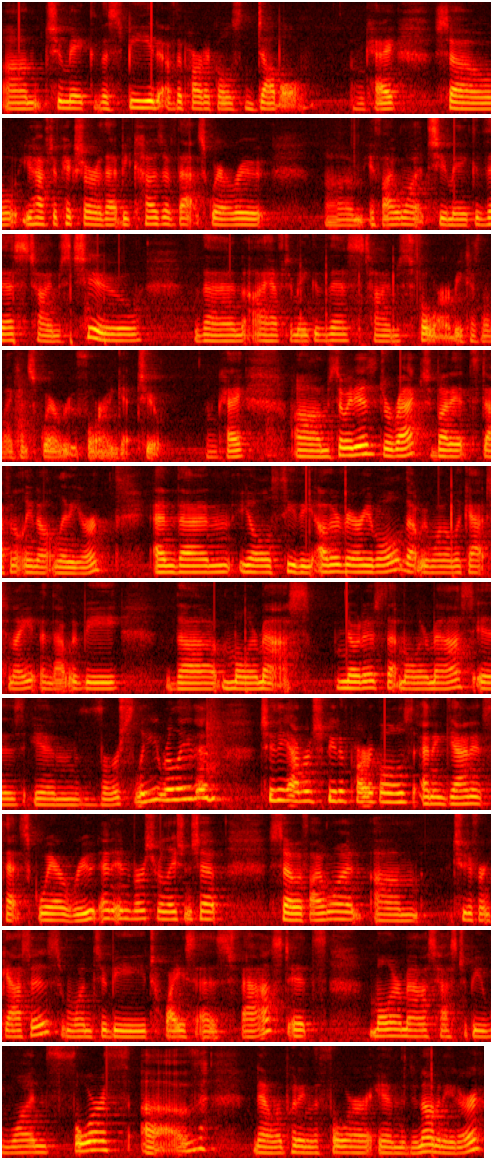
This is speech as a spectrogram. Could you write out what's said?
um, to make the speed of the particles double. Okay, so you have to picture that because of that square root, um, if I want to make this times two, then I have to make this times four because then I can square root four and get two. Okay, um, so it is direct, but it's definitely not linear. And then you'll see the other variable that we want to look at tonight, and that would be the molar mass. Notice that molar mass is inversely related to the average speed of particles. And again, it's that square root and inverse relationship. So if I want um, two different gases, one to be twice as fast, its molar mass has to be one fourth of now we're putting the 4 in the denominator,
